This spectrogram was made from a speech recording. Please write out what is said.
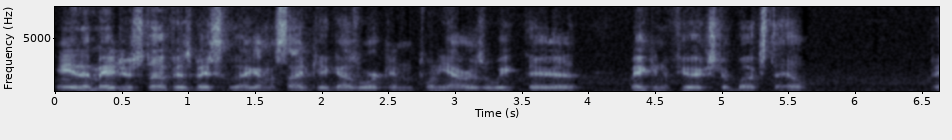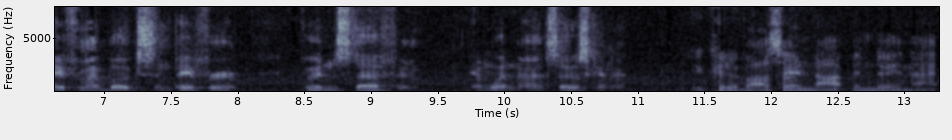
any of the major stuff. Is basically I got my sidekick. I was working 20 hours a week there, making a few extra bucks to help pay for my books and pay for food and stuff and and whatnot. So it was kind of. You could have also Yeah. not been doing that.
